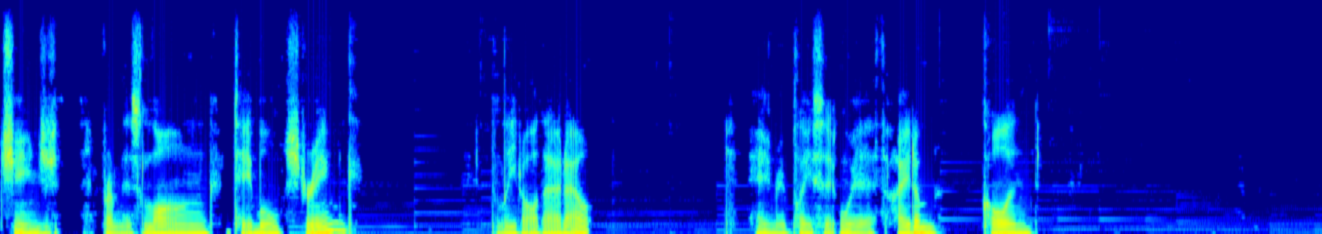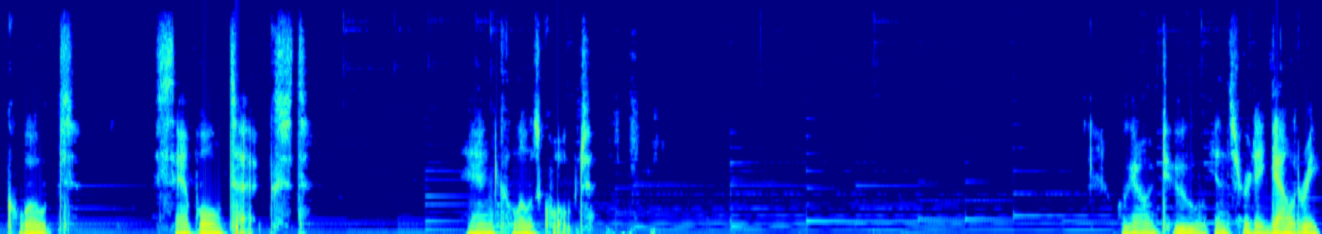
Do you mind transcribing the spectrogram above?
Change from this long table string. Delete all that out and replace it with item colon quote sample text and close quote. We're going to insert a gallery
